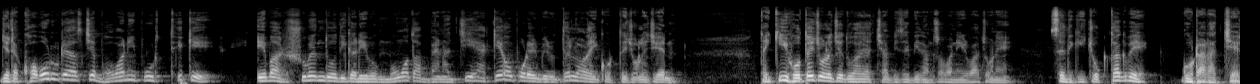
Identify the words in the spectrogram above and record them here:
যেটা খবর উঠে আসছে ভবানীপুর থেকে। এবার শুভেন্দু অধিকারী এবং মমতা ব্যানার্জি একে অপরের বিরুদ্ধে লড়াই করতে চলেছেন। তাই কি হতে চলেছে দু হাজার ছাব্বিশে বিধানসভা নির্বাচনে? সেদিকেই চোখ থাকবে গোটা রাজ্যের।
